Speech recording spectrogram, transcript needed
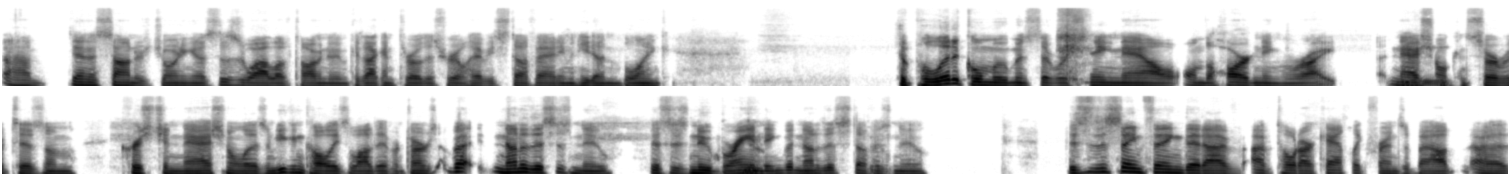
Um, Dennis Sanders joining us. This is why I love talking to him because I can throw this real heavy stuff at him and he doesn't blink. The political movements that we're seeing now on the hardening right, national mm-hmm. conservatism, Christian nationalism, you can call these a lot of different terms, but none of this is new. This is new branding, no. but none of this stuff no. is new. This is the same thing that I've I've told our Catholic friends about. Uh,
